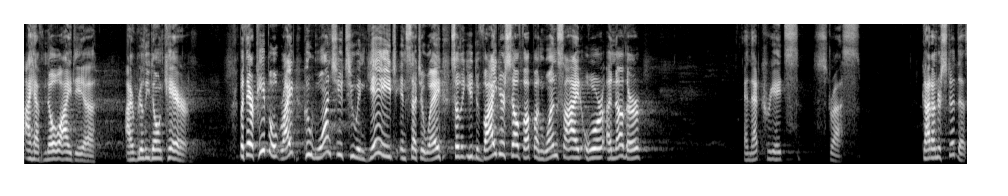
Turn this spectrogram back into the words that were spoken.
I have no idea. I really don't care. But there are people, right, who want you to engage in such a way so that you divide yourself up on one side or another, and that creates stress. God understood this.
